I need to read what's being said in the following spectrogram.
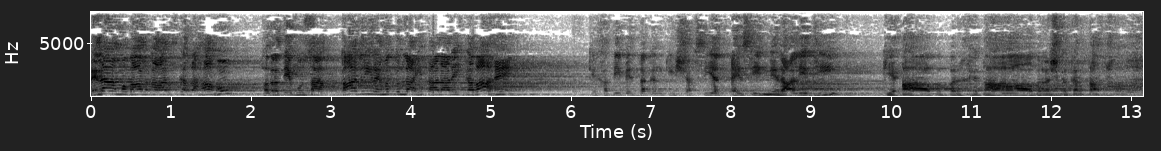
बिला मुबालगा अर्ज़ कर रहा हूँ, हज़रत मूसा कादरी रहमत गवाह हैं कि खतीब दकन की शख्सियत ऐसी निराली थी कि आप पर खिताब रश्क करता था।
